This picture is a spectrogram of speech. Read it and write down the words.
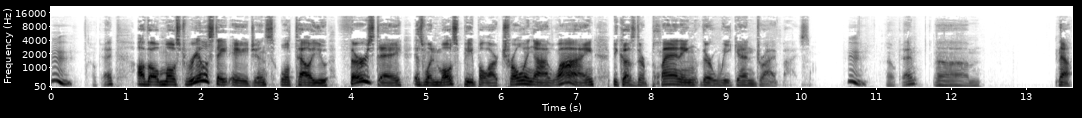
Hmm. Okay. Although most real estate agents will tell you Thursday is when most people are trolling online because they're planning their weekend drive-bys. Hmm. Okay. Um, now,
